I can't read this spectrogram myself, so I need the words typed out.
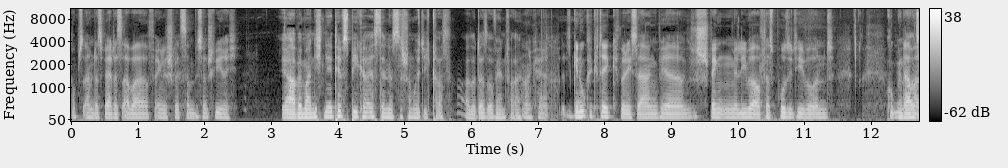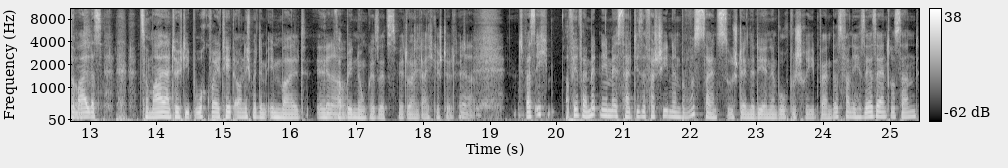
ob es einem das wert ist, aber auf Englisch wird es dann ein bisschen schwierig. Ja, wenn man nicht Native Speaker ist, dann ist es schon richtig krass. Also das auf jeden Fall. Okay. Genug Kritik, würde ich sagen. Wir schwenken lieber auf das Positive und gucken genau, zumal das zumal natürlich die Buchqualität auch nicht mit dem Imwald in genau. Verbindung gesetzt wird oder gleichgestellt wird. Ja. Was ich auf jeden Fall mitnehme, ist halt diese verschiedenen Bewusstseinszustände, die in dem Buch beschrieben werden. Das fand ich sehr, sehr interessant.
